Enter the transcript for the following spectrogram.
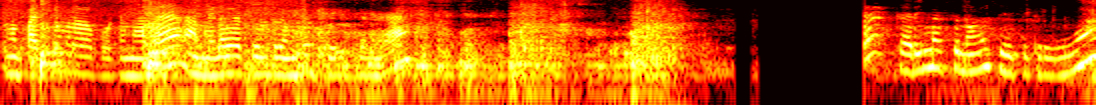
நம்ம பச்சை மிளகா போட்டனால நான் மிளகாத்தூள் ரொம்ப சேர்த்துறேங்க கறி மசாலாவும் சேர்த்துக்கிடுவோம்.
